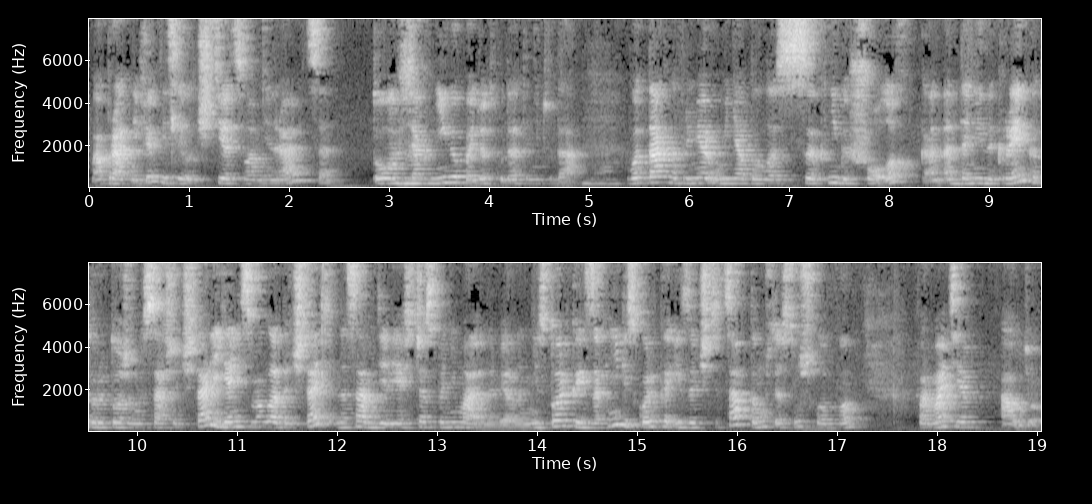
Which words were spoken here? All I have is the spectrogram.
обратный эффект. Если чтец вам не нравится, то mm-hmm. вся книга пойдет куда-то не туда. Да. Вот так, например, у меня было с книгой «Шолох» Антонины Крейн, которую тоже мы с Сашей читали. Я не смогла дочитать. На самом деле, я сейчас понимаю, наверное, не столько из-за книги, сколько из-за чтеца, потому что я слушала в формате аудио.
